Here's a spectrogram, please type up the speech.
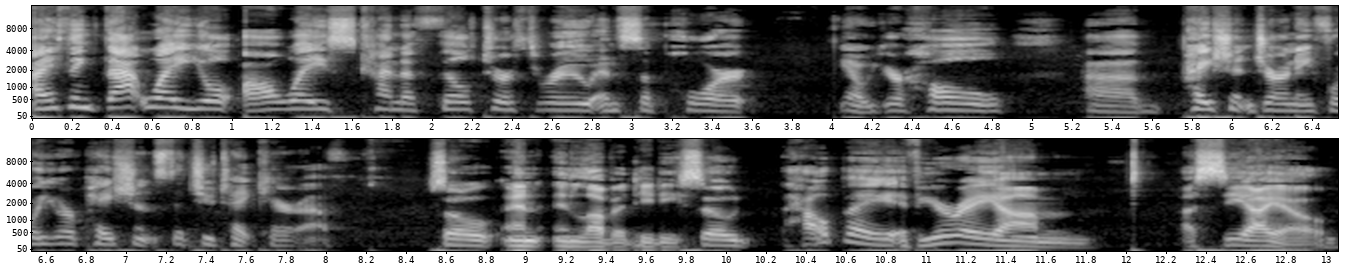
I think that way you'll always kind of filter through and support, you know, your whole uh, patient journey for your patients that you take care of. So and and love it, DiDi. So help a if you're a um a CIO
